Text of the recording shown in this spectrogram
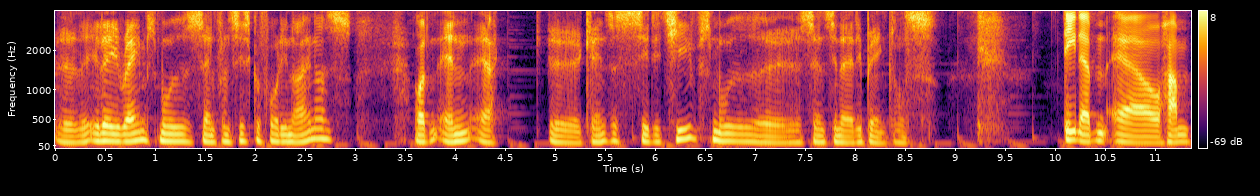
øh, LA Rams mod San Francisco 49ers, og den anden er øh, Kansas City Chiefs mod Cincinnati Bengals. En af dem er jo ham,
